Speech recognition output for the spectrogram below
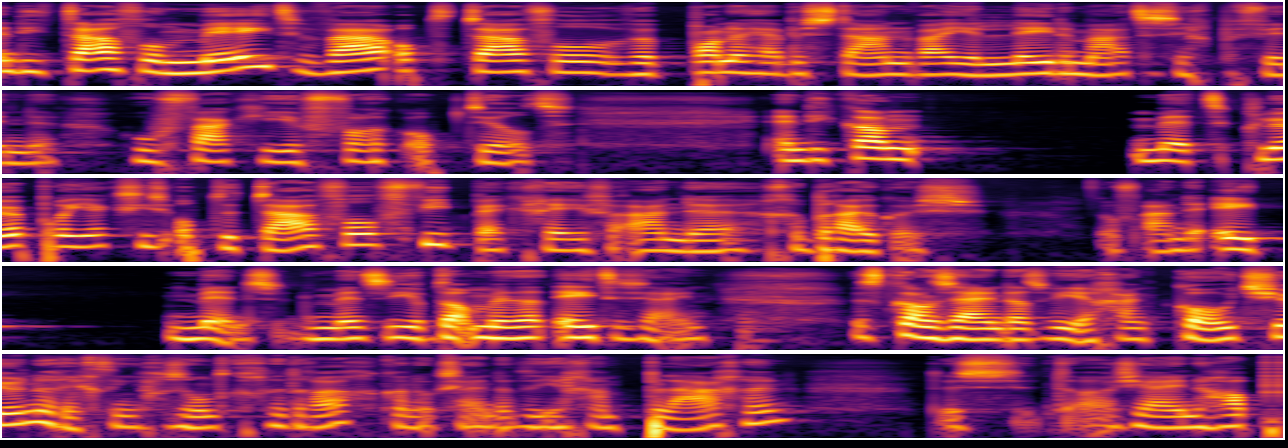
En die tafel meet waar op de tafel we pannen hebben staan, waar je ledematen zich bevinden, hoe vaak je je vork optilt. En die kan met kleurprojecties op de tafel feedback geven aan de gebruikers of aan de eetmensen, de mensen die op dat moment aan het eten zijn. Dus het kan zijn dat we je gaan coachen richting gezond gedrag. Het kan ook zijn dat we je gaan plagen. Dus als jij een hap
